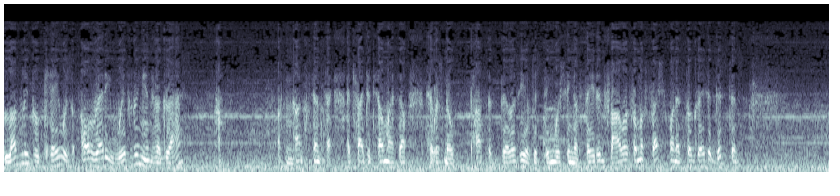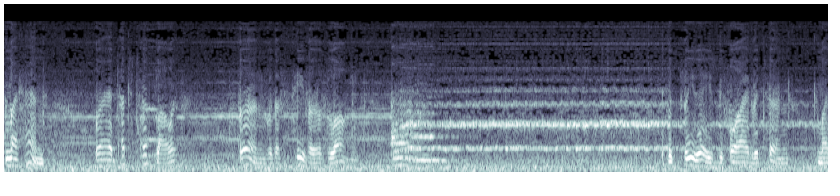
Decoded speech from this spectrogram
lovely bouquet was already withering in her grasp? Nonsense. I, I tried to tell myself there was no possibility of distinguishing a faded flower from a fresh one at so great a distance. My hand, where I had touched her flower, burned with a fever of longing. It was three days before I had returned to my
